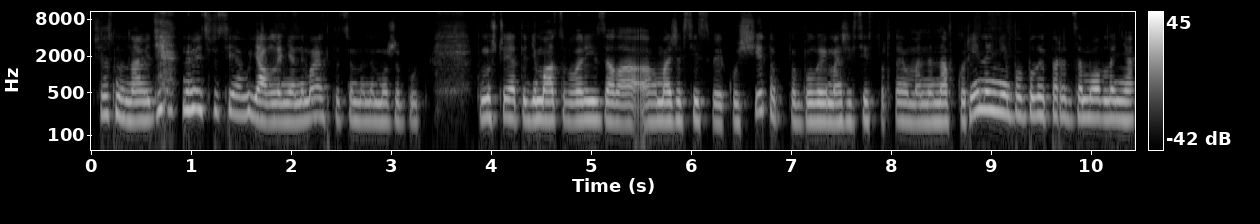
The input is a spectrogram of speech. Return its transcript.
Чесно, навіть, навіть щось я уявлення не маю, хто це в мене може бути. Тому що я тоді масово різала майже всі свої кущі, тобто були майже всі сорти у мене на вкоріненні, бо були передзамовлення.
